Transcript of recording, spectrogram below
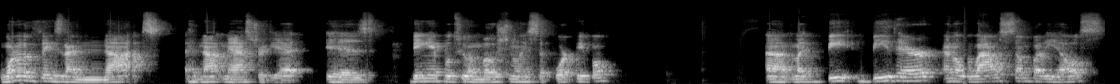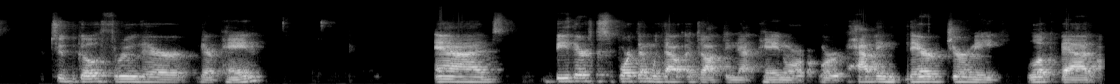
One of the things that I'm not have not mastered yet is being able to emotionally support people. Uh, like be be there and allow somebody else to go through their their pain and be there to support them without adopting that pain or or having their journey look bad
